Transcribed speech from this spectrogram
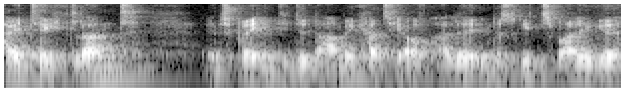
Hightech-Land. Entsprechend die Dynamik hat sich auf alle Industriezweige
